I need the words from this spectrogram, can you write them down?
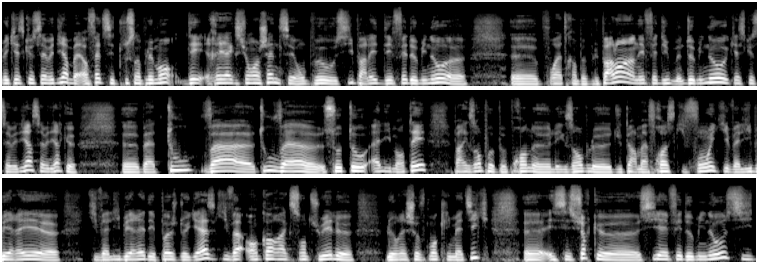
mais qu'est-ce que ça veut dire? Ben, En fait, c'est tout simplement des réactions en chaîne. C'est, on peut aussi parler d'effet domino euh, euh, pour être un peu plus parlant. Un effet du- domino, qu'est-ce que ça veut dire? Ça veut dire que euh, bah, tout va, tout va euh, s'auto-alimenter. Par exemple, on peut prendre euh, l'exemple du permafrost qui fond et qui va libérer, euh, qui va libérer des poches de gaz, qui va encore accentuer le, le réchauffement climatique. Euh, et c'est sûr que s'il y a effet domino, si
